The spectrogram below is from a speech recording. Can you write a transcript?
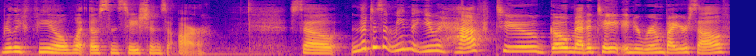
really feel what those sensations are. So, that doesn't mean that you have to go meditate in your room by yourself.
